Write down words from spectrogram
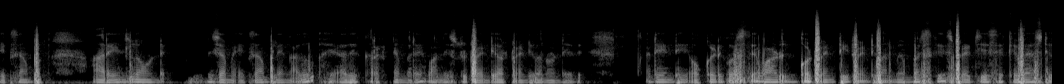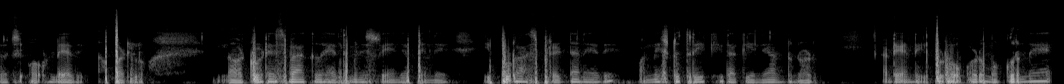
ఎగ్జాంపుల్ ఆ రేంజ్లో ఉండే. నిజమే ఎగ్జాంపుల్ ఏం కాదు అది కరెక్ట్ నెంబరే one is to twenty or twenty one ఉండేది. అంటే ఏంటి? ఒక్కడికి వస్తే వాడు ఇంకో ట్వంటీ ట్వంటీ వన్ మెంబర్స్కి స్ప్రెడ్ చేసే కెపాసిటీ వచ్చి ఉండేది అప్పట్లో. Two days back health ministry ఏం చెప్పింది? ఇప్పుడు ఆ స్ప్రెడ్ అనేది వన్ ఇస్ టు త్రీకి తగ్గింది అంటున్నాడు. అంటే ఏంటి ఇప్పుడు ఒకడు ముగ్గురినే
